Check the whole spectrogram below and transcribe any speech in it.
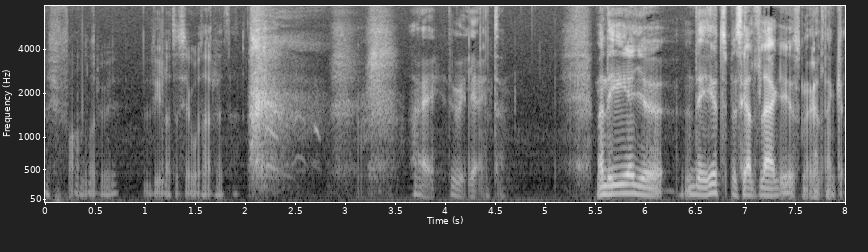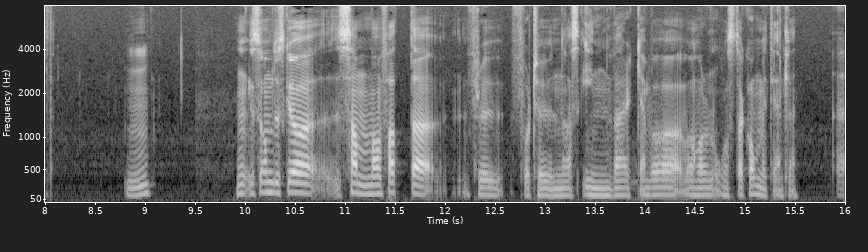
Fy fan vad du vill att det ska gå åt helvete. Nej, det vill jag inte. Men det är ju det är ett speciellt läge just nu helt enkelt. Mm. Mm, Så om du ska sammanfatta fru Fortunas inverkan, vad, vad har hon åstadkommit egentligen? Eh,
